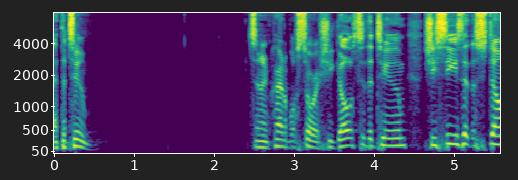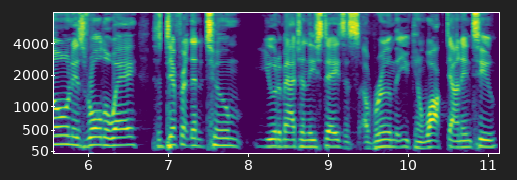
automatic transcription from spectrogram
at the tomb. It's an incredible story. She goes to the tomb. She sees that the stone is rolled away. It's different than a tomb you would imagine these days. It's a room that you can walk down into,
